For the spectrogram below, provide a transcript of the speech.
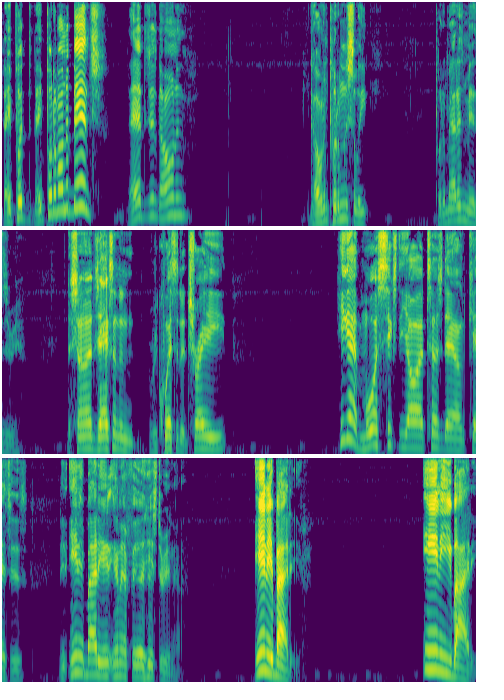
They put they put him on the bench. They had to just go on and go on and put him to sleep, put him out of his misery. DeSean Jackson requested a trade. He got more sixty yard touchdown catches than anybody in NFL history now. Anybody anybody.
